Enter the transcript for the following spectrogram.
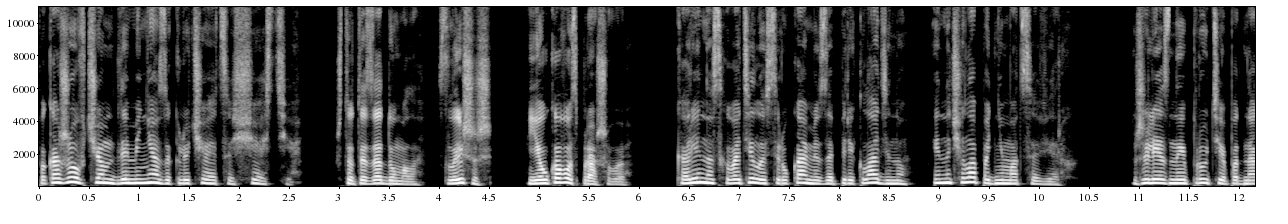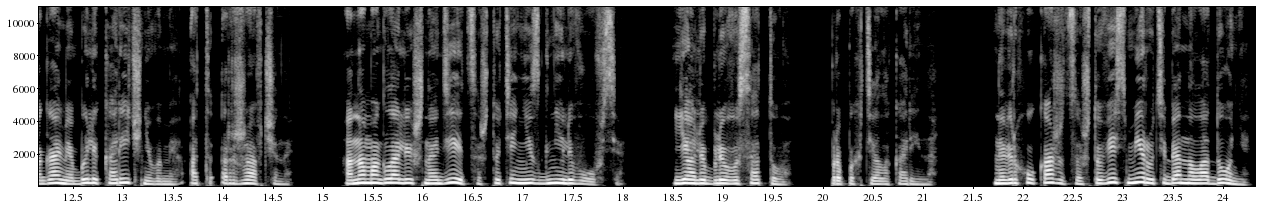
«Покажу, в чем для меня заключается счастье. Что ты задумала? Слышишь? Я у кого спрашиваю?» Карина схватилась руками за перекладину и начала подниматься вверх. Железные прутья под ногами были коричневыми от ржавчины. Она могла лишь надеяться, что те не сгнили вовсе. «Я люблю высоту», — пропыхтела Карина. «Наверху кажется, что весь мир у тебя на ладони,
